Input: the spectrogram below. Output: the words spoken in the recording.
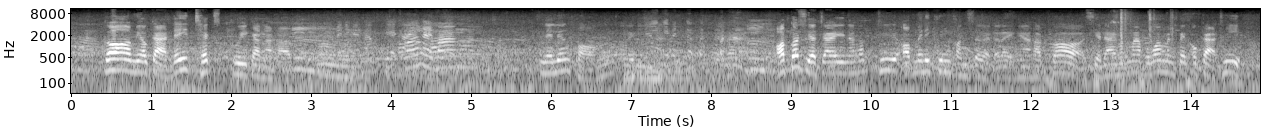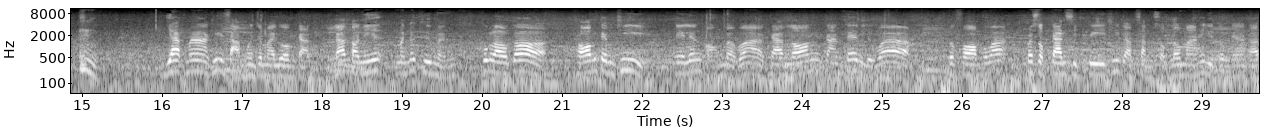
ค่ะก็มีโอกาสได้เท็กซ์คุยกันนะครับ เป็นยังไงบ้างเสียใจ ว่าไงบ้างในเรื่องของอะไรดีที่เป็นเกิดปัญหาปัญหาออฟก็เสียใจนะครับที่ออฟไม่ได้ขึ้นคอนเสิร์ตอะไรอย่างเงี้ยครับก็เสียดายมากๆเพราะว่ามันเป็นโอกาสที่ ยากมากที่สามคนจะมารวมกัน แล้วตอนนี้มันก็คือเหมือนพวกเราก็พร้อมเต็มที่ในเรื่องของแบบว่าการร้องการเต้นหรือว่าเปอร์ฟอร์มเพราะว่าประสบการณ์ 10 ปีที่แบบสั่งสมเรามาให้อยู่ตรงเนี้ยครับ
